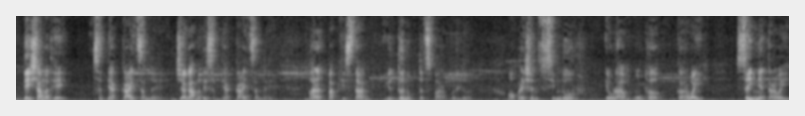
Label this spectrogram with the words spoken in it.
देशामध्ये सध्या काय चाललंय? जगामध्ये सध्या काय चाललंय? भारत पाकिस्तान युद्ध नुकतंच पार पडलं. ऑपरेशन सिंदूर एवढा मोठं कारवाई सैन्य कारवाई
